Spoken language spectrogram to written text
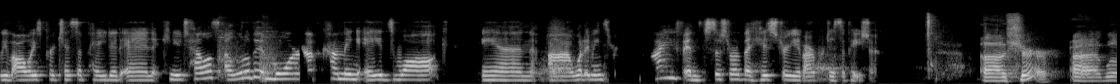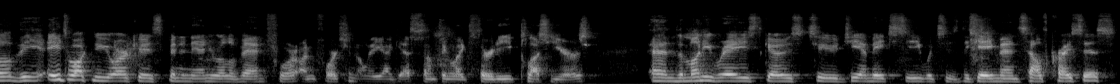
we've always participated in. Can you tell us a little bit more upcoming AIDS Walk and uh, what it means for life and so sort of the history of our participation? Uh, sure. Uh, well, the AIDS Walk New York has been an annual event for, unfortunately, I guess something like 30 plus years. And the money raised goes to GMHC, which is the Gay Men's Health Crisis.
